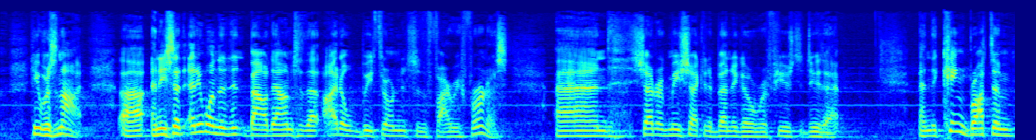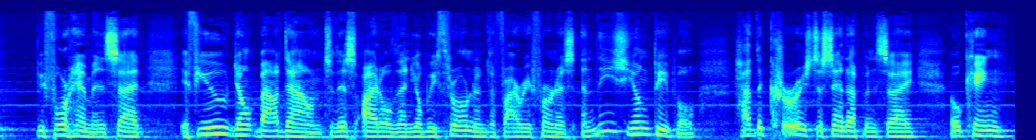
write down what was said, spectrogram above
he was not. Uh, and he said, anyone that didn't bow down to that idol will be thrown into the fiery furnace. And Shadrach, Meshach, and Abednego refused to do that. And the king brought them before him and said, If you don't bow down to this idol, then you'll be thrown into the fiery furnace. And these young people had the courage to stand up and say, O king,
